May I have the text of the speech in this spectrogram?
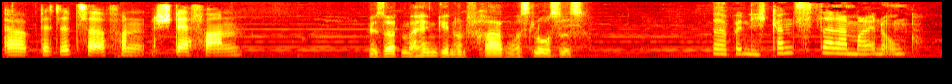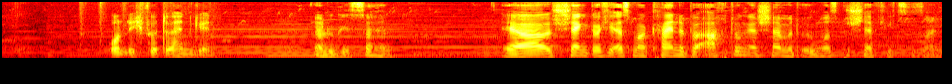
äh, Besitzer von Stefan. Wir sollten mal hingehen und fragen, was los ist. Da bin ich ganz deiner Meinung. Und ich würde da hingehen. Ja, du gehst dahin. Er schenkt euch erstmal keine Beachtung, er scheint mit irgendwas beschäftigt zu sein.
